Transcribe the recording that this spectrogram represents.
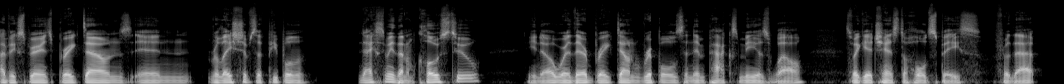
I've experienced breakdowns in relationships of people next to me that I'm close to, you know, where their breakdown ripples and impacts me as well. So I get a chance to hold space for that.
